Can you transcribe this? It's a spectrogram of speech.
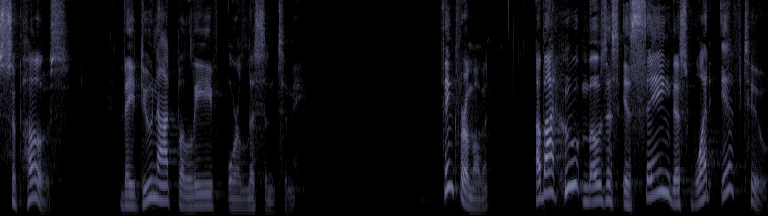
Suppose they do not believe or listen to me. Think for a moment about who Moses is saying this what if to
